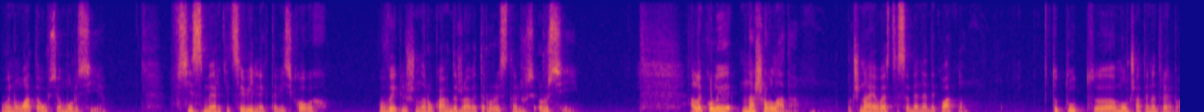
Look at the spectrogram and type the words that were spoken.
винувата у всьому Росія. Всі смерті цивільних та військових виключно на руках держави-терориста Росії. Але коли наша влада починає вести себе неадекватно, то тут е, мовчати не треба.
